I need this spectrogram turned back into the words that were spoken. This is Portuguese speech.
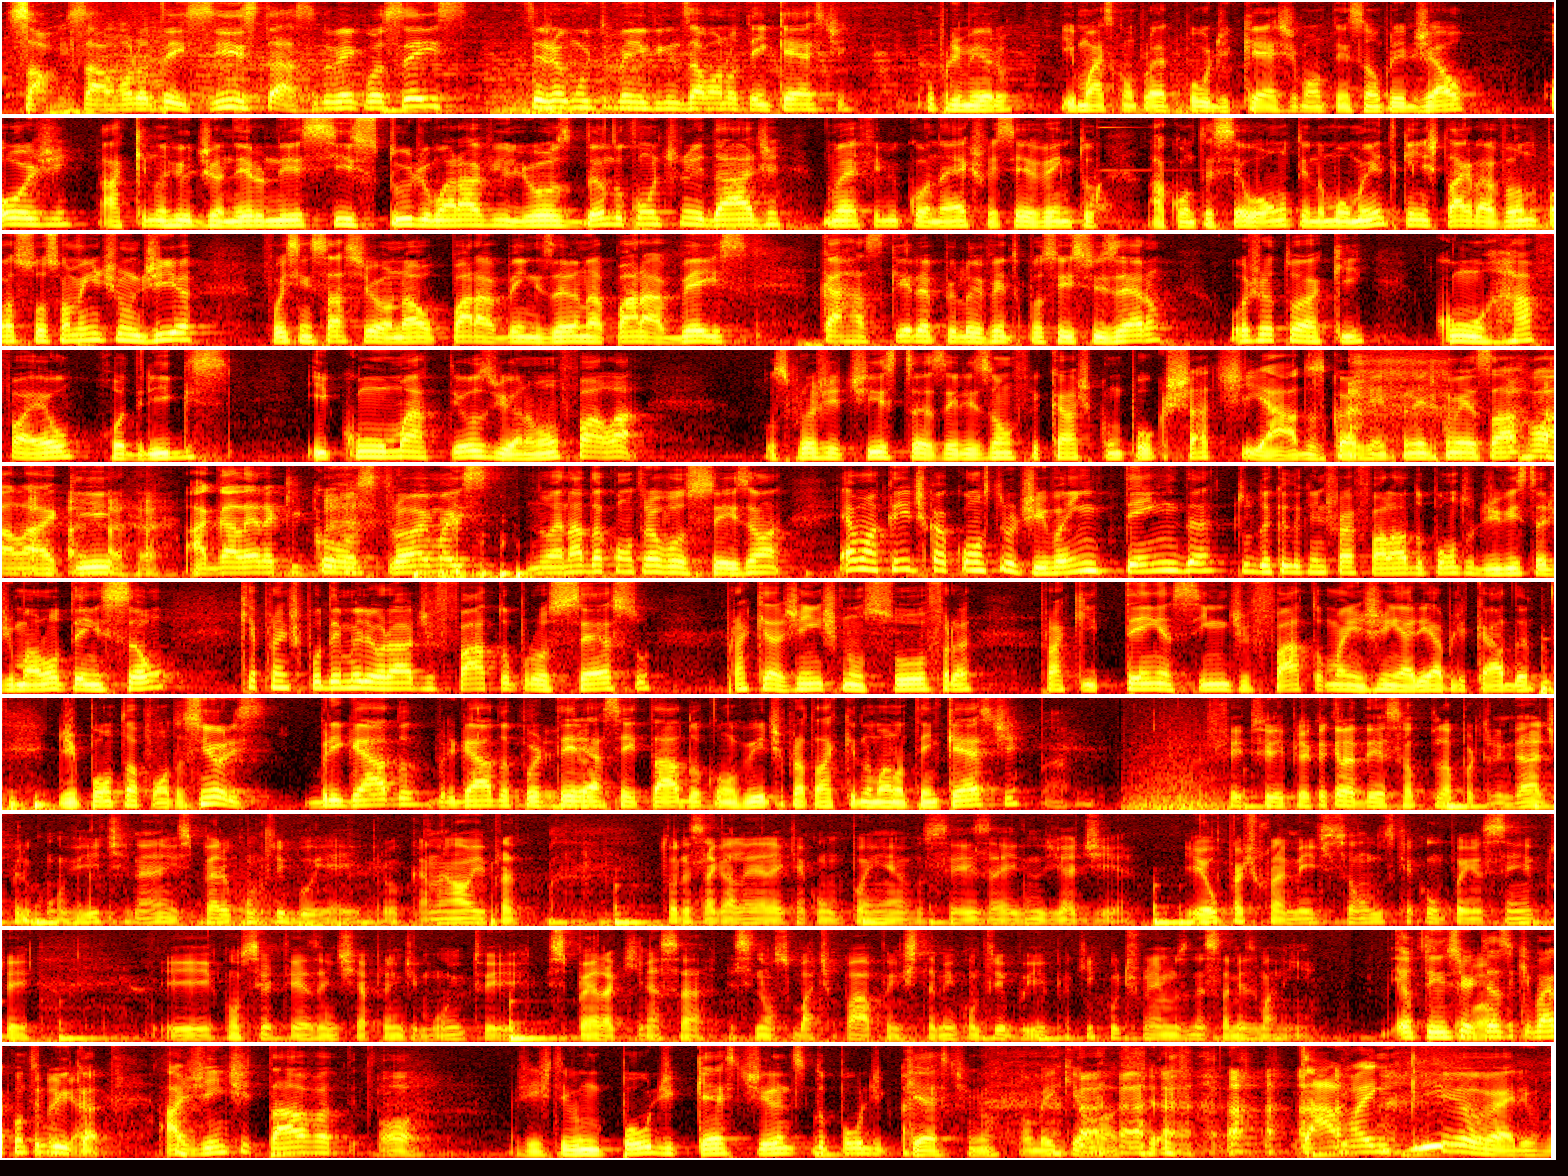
Salve, salve, manutencistas! Tudo bem com vocês? Sejam muito bem-vindos ao Manutencast, o primeiro e mais completo podcast de manutenção predial. Hoje, aqui no Rio de Janeiro, nesse estúdio maravilhoso, dando continuidade no FM Connection. Esse evento aconteceu ontem, no momento que a gente está gravando, passou somente um dia, foi sensacional. Parabéns, Ana, parabéns, Carrasqueira, pelo evento que vocês fizeram. Hoje eu estou aqui com o Rafael Rodrigues e com o Matheus Viana. Vamos falar os projetistas eles vão ficar acho que um pouco chateados com a gente quando a gente começar a falar aqui a galera que constrói, mas não é nada contra vocês, é uma, é uma crítica construtiva. Entenda tudo aquilo que a gente vai falar do ponto de vista de manutenção, que é para a gente poder melhorar de fato o processo, para que a gente não sofra, para que tenha sim de fato uma engenharia aplicada de ponta a ponta. Senhores, obrigado, obrigado por terem aceitado o convite para estar aqui no Manutencast. Perfeito, Felipe. Eu que agradeço pela oportunidade, pelo convite, né? Espero contribuir aí para o canal e para toda essa galera que acompanha vocês aí no dia a dia. Eu, particularmente, sou um dos que acompanho sempre e com certeza a gente aprende muito e espero aqui nessa esse nosso bate-papo a gente também contribuir para que continuemos nessa mesma linha. Eu tenho certeza Bom, que vai contribuir, cara. A gente tava, ó, a gente teve um podcast antes do podcast, meu. O make off. tava incrível, velho.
